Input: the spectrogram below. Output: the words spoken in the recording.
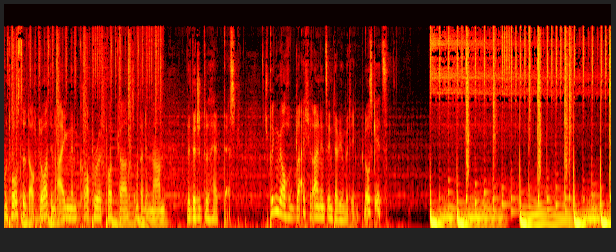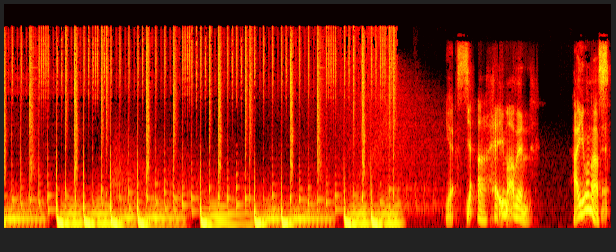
und hostet auch dort den eigenen Corporate Podcast unter dem Namen The Digital Help Desk. Springen wir auch gleich rein ins Interview mit ihm. Los geht's! Yes. Ja, hey Marvin. Hi Jonas.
